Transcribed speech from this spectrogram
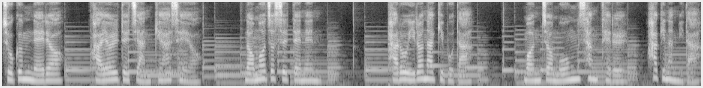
조금 내려 과열되지 않게 하세요. 넘어졌을 때는 바로 일어나기보다 먼저 몸 상태를 확인합니다.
